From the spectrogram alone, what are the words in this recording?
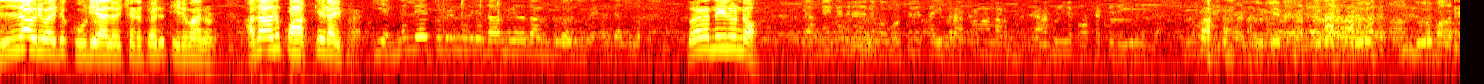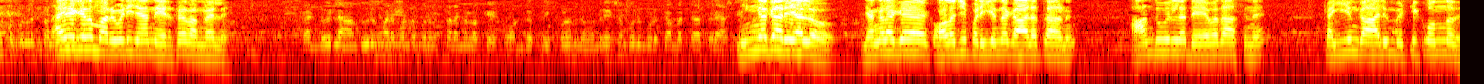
എല്ലാവരുമായിട്ട് കൂടിയാലോചിച്ചെടുത്ത ഒരു തീരുമാനമാണ്. അതാണ് പാർട്ടിയുടെ അഭിപ്രായം. വേറെ എന്തെങ്കിലും ഉണ്ടോ? അതിനൊക്കെയുള്ള മറുപടി ഞാൻ നേരത്തെ തന്നല്ലേ കണ്ണൂരിൽ ആന്തൂരും മലപ്പുറം പോലുള്ള സ്ഥലങ്ങളിലൊക്കെ കോൺഗ്രസ് ഇപ്പോഴും നോമിനേഷൻ പോലും കൊടുക്കാൻ പറ്റാത്ത നിങ്ങൾക്കറിയാലോ ഞങ്ങളൊക്കെ കോളേജിൽ പഠിക്കുന്ന കാലത്താണ് ആന്തൂരിലെ ദേവദാസിനെ കയ്യും കാലും വെട്ടിക്കൊന്നത്.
